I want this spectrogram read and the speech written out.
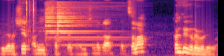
व्हिडिओला शेअर आणि सबस्क्राईब करा विसरू नका. तर चला कंटिन्यू करा व्हिडिओवर.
